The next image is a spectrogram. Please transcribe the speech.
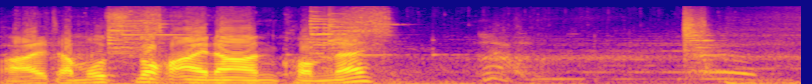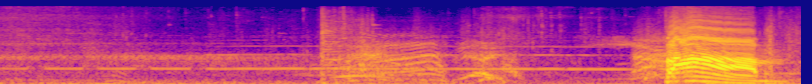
Alter, muss noch einer ankommen, ne? Bam!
